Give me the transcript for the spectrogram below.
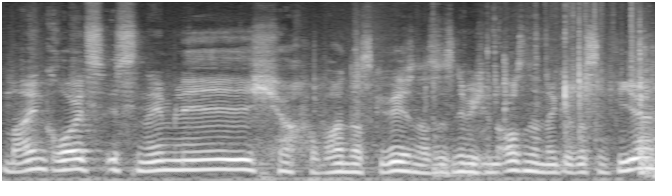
Mein Kreuz ist nämlich, ach, wo war denn das gewesen? Das ist nämlich schon auseinandergerissen. Hier,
